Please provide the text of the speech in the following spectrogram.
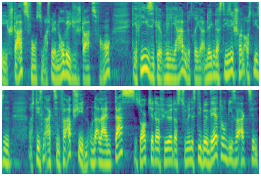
die Staatsfonds zum Beispiel, der norwegische Staatsfonds, die riesige Milliardenbeträge anlegen, dass die sich schon aus diesen, aus diesen Aktien verabschieden. Und allein das sorgt ja dafür, dass zumindest die Bewertung dieser Aktien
